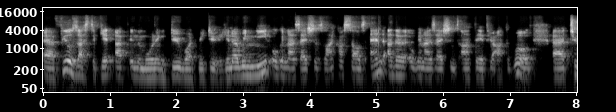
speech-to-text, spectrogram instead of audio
uh, fuels us to get up in the morning and do what we do. You know, we need organizations like ourselves and other organizations out there throughout the world uh, to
